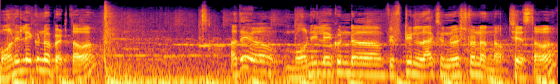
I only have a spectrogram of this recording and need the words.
మార్నింగ్ లేకుండా పెడతావా? అదే మార్నింగ్ లేకుండా ఫిఫ్టీన్ లాక్స్ ఇన్వెస్ట్మెంట్ అన్నావు. చేస్తావా?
